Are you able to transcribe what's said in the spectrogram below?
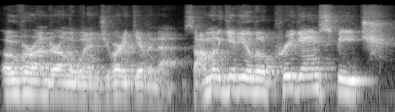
over under on the wins? You've already given that, so I'm going to give you a little pregame speech,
